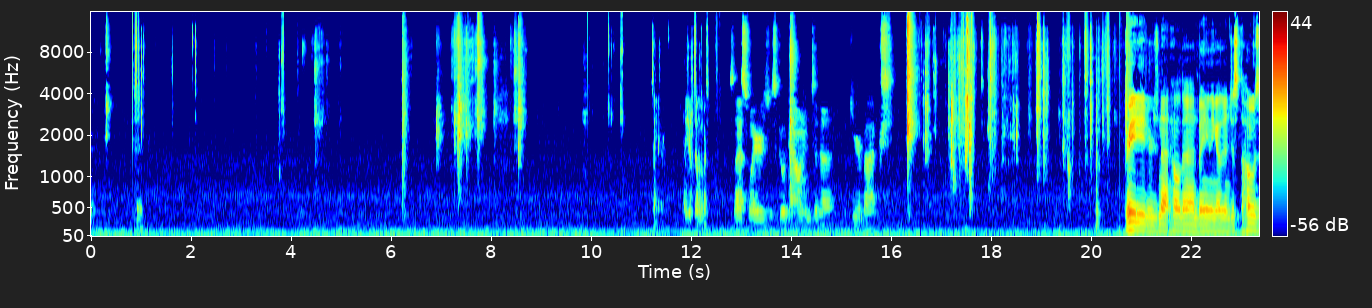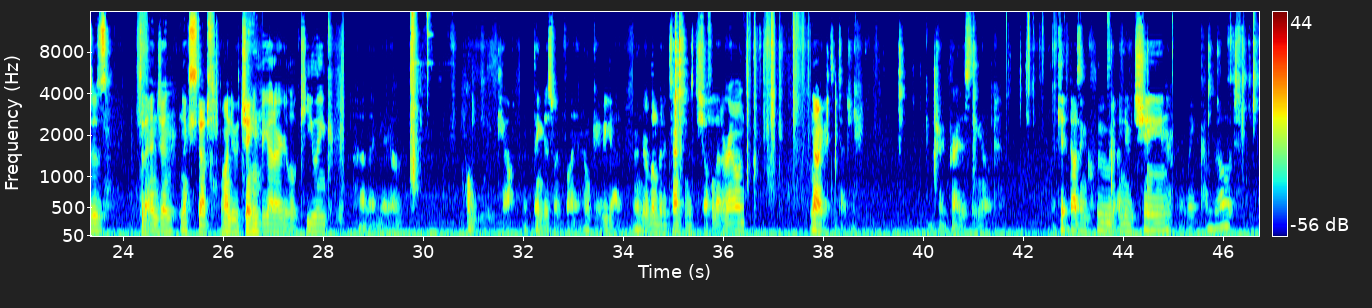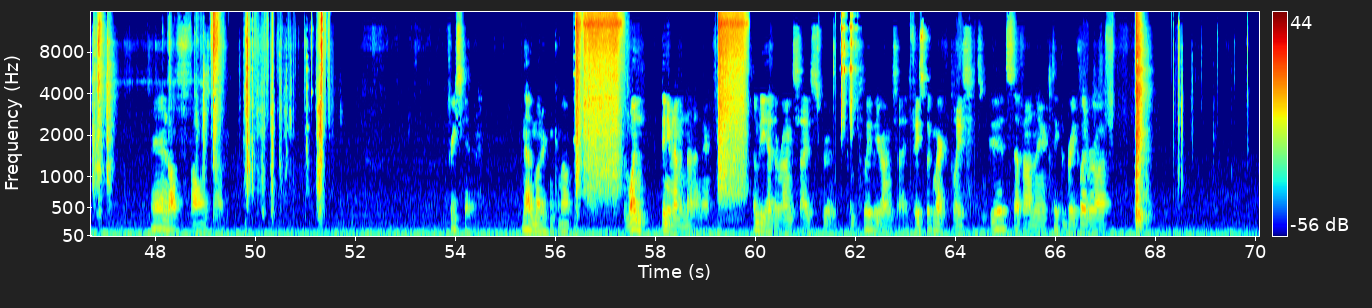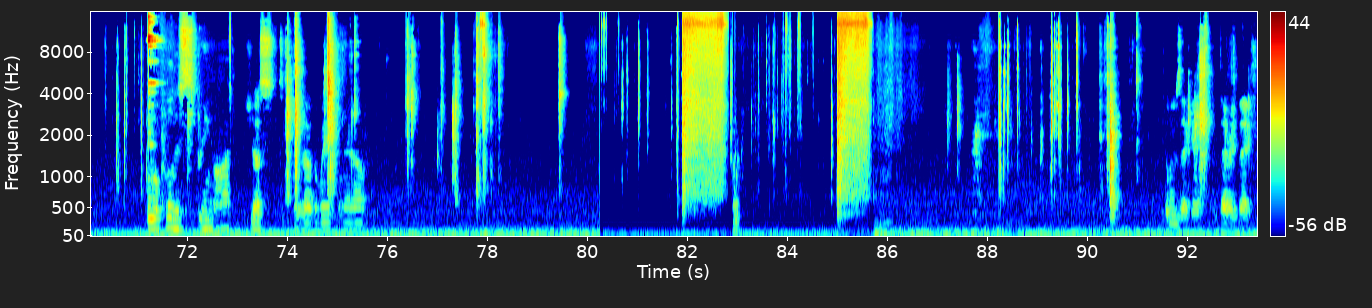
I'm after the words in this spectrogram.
So last wires just go down into the gearbox. Radiator is not held on by anything other than just the hoses to the engine. Next steps, onto a chain. We got our little key link. How that guy out. Holy cow, that thing just went flying. Okay, we got it. Under a little bit of tension, just shuffle that around. Now I got some tension. Try and pry this thing out. The kit does include a new chain. The comes out. And it all falls down. free spin. Now the motor can come out. One didn't even have a nut on there. Somebody had the wrong size screw. Completely wrong size. Facebook Marketplace. Some good stuff on there. Take the brake lever off. And we'll pull this spring off just it out of the way for now. lose that guy. Put that right back.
